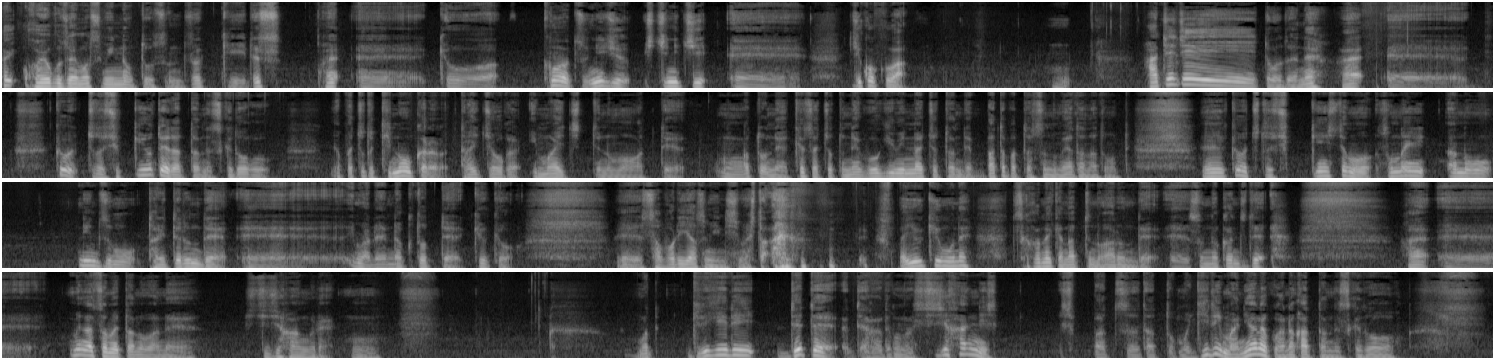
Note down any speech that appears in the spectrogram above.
はい、おはようございます。みんなお父さん、ザッキーです。はい、えー、今日は9月27日、えー、時刻は、うん、8時ってことでね、はい、えー、今日ちょっと出勤予定だったんですけど、やっぱちょっと昨日から体調がいまいちっていうのもあって、う、あとね今朝ちょっと寝坊気味になっちゃったんでバタバタするのも嫌だなと思って、えー、今日はちょっと出勤してもそんなにあの人数も足りてるんで、えー、今連絡取って急遽、えー、サボり休みにしました。有給もね使わなきゃなっていうのはあるんで、えー、そんな感じではい、えー、目が覚めたのはね7時半ぐらい。うん、ま、ギリギリ出てでもな7時半に出発だともうギリ間に合わなくはなかったんですけど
